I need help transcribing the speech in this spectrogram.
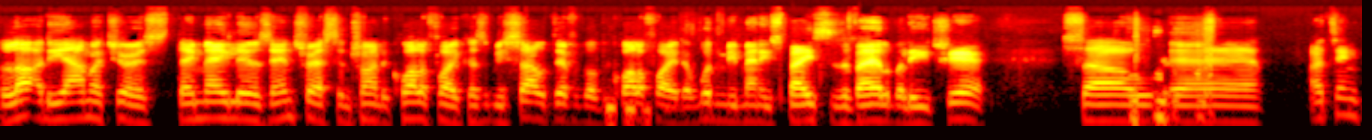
a lot of the amateurs they may lose interest in trying to qualify because it'd be so difficult to qualify. There wouldn't be many spaces available each year. So uh, I think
